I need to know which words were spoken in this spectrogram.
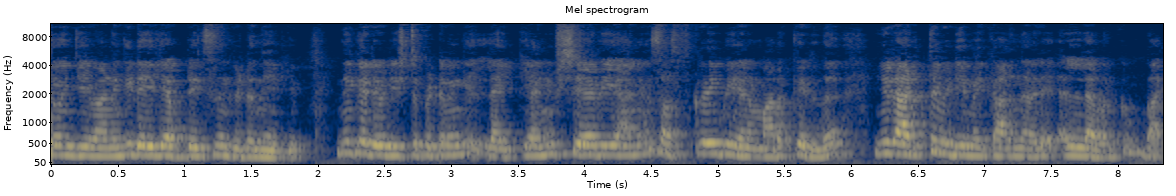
ജോയിൻ ചെയ്യുവാണെങ്കിൽ ഡെയിലി അപ്ഡേറ്റ്സും കിട്ടുന്നതായിരിക്കും. നിങ്ങൾക്ക് എന്റെ വീഡിയോ ഇഷ്ടപ്പെട്ടുവെങ്കിൽ ലൈക്ക് ചെയ്യാനും ഷെയർ ചെയ്യാനും സബ്സ്ക്രൈബ് ചെയ്യാനും മറക്കരുത്. ഇനി ഒരു അടുത്ത വീഡിയോയുമായി കാണുന്നവരെ എല്ലാവർക്കും ബൈ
